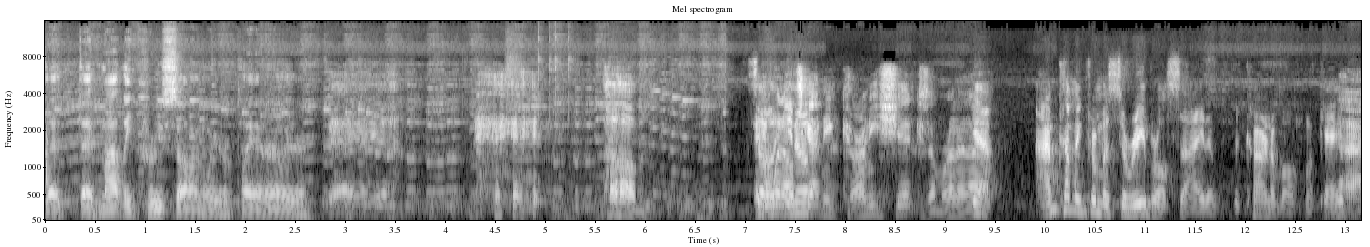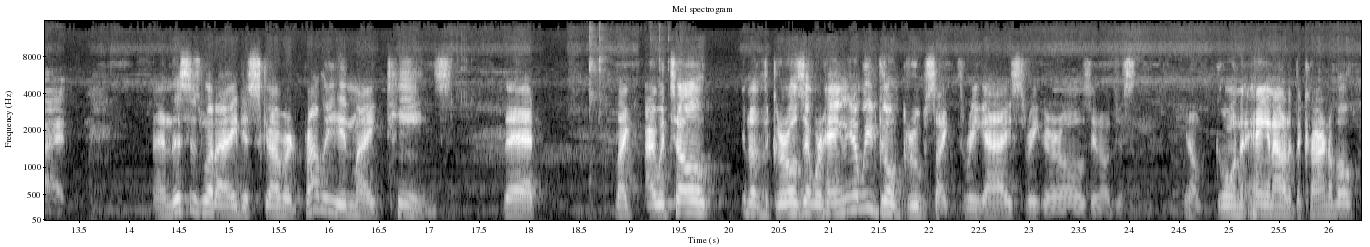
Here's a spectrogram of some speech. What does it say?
that that Motley Crue song we were playing earlier. yeah, yeah, yeah. um, So, anyone you else know- got any carny shit? Because I'm running out. I'm coming from a cerebral side of the carnival. Okay. All right. and this is what I discovered probably in my teens that like I would tell you know the girls that were hanging you know we'd go groups like three guys three girls you know just you know going hanging out at the carnival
